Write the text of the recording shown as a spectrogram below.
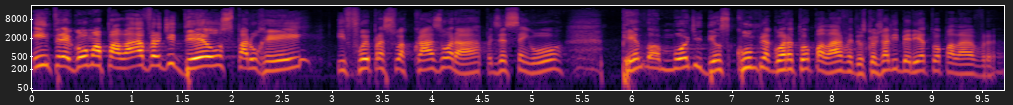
entregou uma palavra de Deus para o rei, e foi para sua casa orar, para dizer: Senhor, pelo amor de Deus, cumpre agora a tua palavra, Deus, que eu já liberei a tua palavra.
